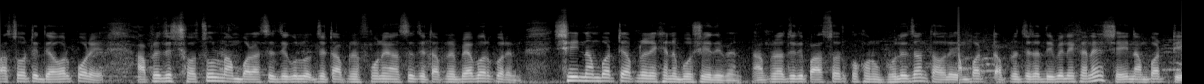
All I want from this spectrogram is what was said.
পাসওয়ার্ডটি দেওয়ার পরে আপনার যে সচল নাম্বার আছে, যেগুলো, যেটা আপনার ফোনে আছে, যেটা আপনি ব্যবহার করেন, সেই নাম্বারটি আপনার এখানে বসিয়ে দেবেন। আপনারা যদি পাসওয়ার্ড কখনো ভুলে যান, তাহলে নাম্বার আপনার যেটা দিবেন এখানে, সেই নাম্বারটি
